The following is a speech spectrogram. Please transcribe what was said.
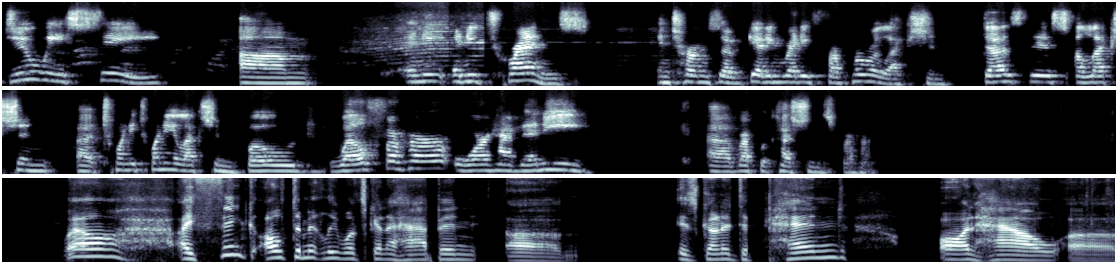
do we see um, any any trends in terms of getting ready for her election? Does this election, uh, 2020 election, bode well for her, or have any uh, repercussions for her? Well, I think ultimately what's going to happen um, is going to depend on how uh,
